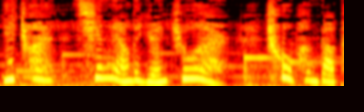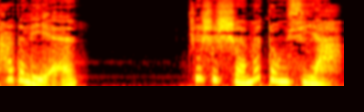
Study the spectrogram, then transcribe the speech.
一串清凉的圆珠儿触碰到她的脸，这是什么东西呀？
